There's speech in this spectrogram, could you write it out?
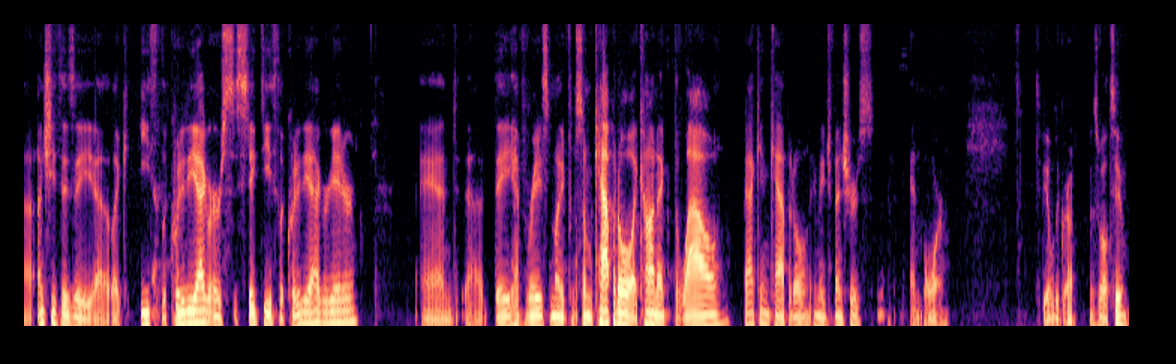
Uh, unshETH is a uh, like ETH liquidity ag- or staked ETH liquidity aggregator, and uh, they have raised money from Sum Capital, Iconic, the LAO, Back in Capital, Image Ventures, and more to be able to grow as well too.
